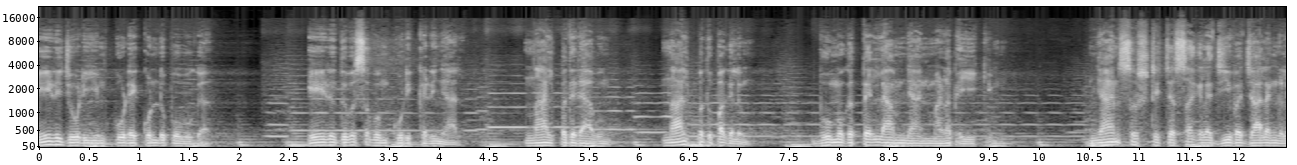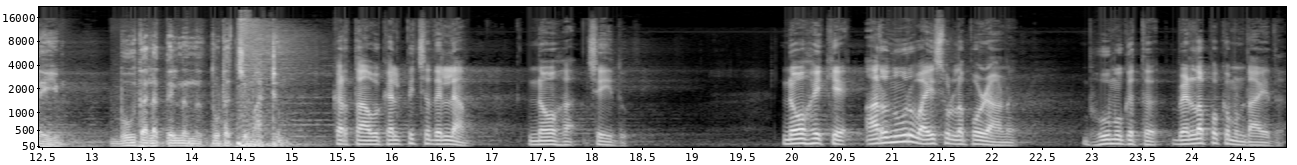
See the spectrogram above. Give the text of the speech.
ഏഴ് ജോഡിയും കൂടെ കൊണ്ടുപോവുക. ഏഴ് ദിവസവും കൂടി കഴിഞ്ഞാൽ നാൽപ്പത് രാവും നാൽപ്പത് പകലും ഭൂമുഖത്തെല്ലാം ഞാൻ മഴ പെയ്യിക്കും. ഞാൻ സൃഷ്ടിച്ച സകല ജീവജാലങ്ങളെയും ഭൂതലത്തിൽ നിന്ന് തുടച്ചു മാറ്റും. കർത്താവ് കൽപ്പിച്ചതെല്ലാം നോഹ ചെയ്തു. നോഹയ്ക്ക് അറുന്നൂറ് വയസ്സുള്ളപ്പോഴാണ് ഭൂമുഖത്ത് വെള്ളപ്പൊക്കമുണ്ടായത്.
